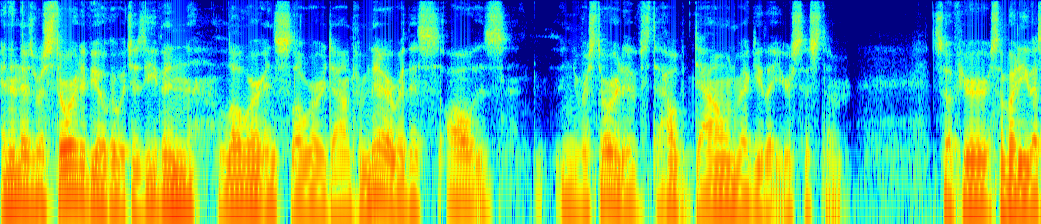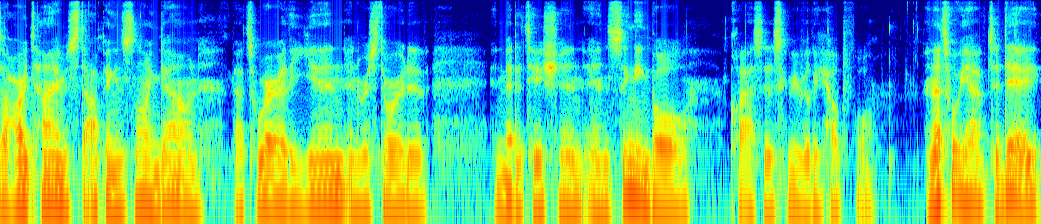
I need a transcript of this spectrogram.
And then there's restorative yoga, which is even lower and slower down from there, where this all is in restoratives to help down regulate your system. So if you're somebody who has a hard time stopping and slowing down, that's where the yin and restorative and meditation and singing bowl classes can be really helpful. And that's what we have today.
